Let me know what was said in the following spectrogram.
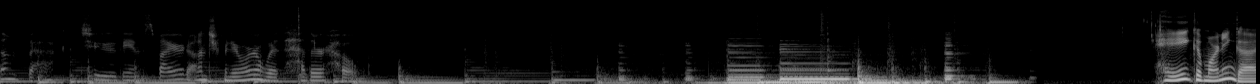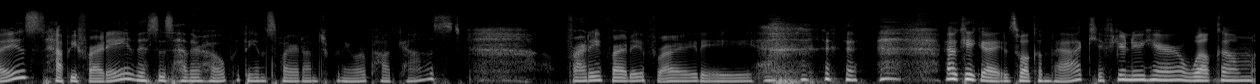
Welcome back to The Inspired Entrepreneur with Heather Hope. Hey, good morning, guys. Happy Friday. This is Heather Hope with the Inspired Entrepreneur podcast. Friday, Friday, Friday. okay, guys, welcome back. If you're new here, welcome.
